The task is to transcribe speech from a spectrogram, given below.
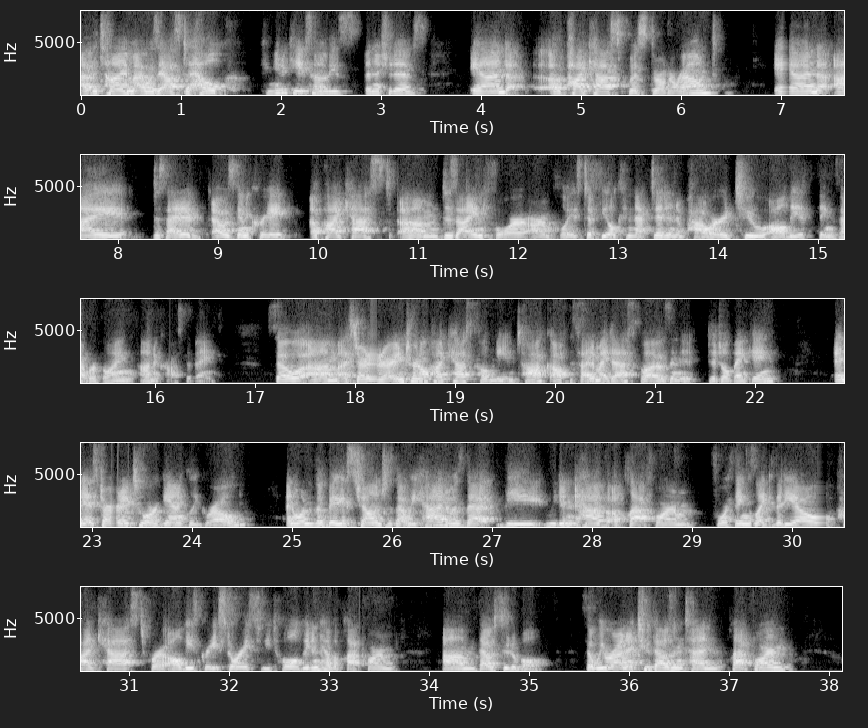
at the time, I was asked to help communicate some of these initiatives, and a podcast was thrown around. And I decided I was going to create a podcast um, designed for our employees to feel connected and empowered to all the things that were going on across the bank. So um, I started our internal podcast called Meet and Talk off the side of my desk while I was in digital banking, and it started to organically grow. And one of the biggest challenges that we had was that the we didn't have a platform for things like video, podcast, for all these great stories to be told. We didn't have a platform um, that was suitable. So we were on a 2010 platform.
